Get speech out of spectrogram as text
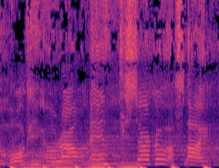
I'm walking around in the circle of life.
